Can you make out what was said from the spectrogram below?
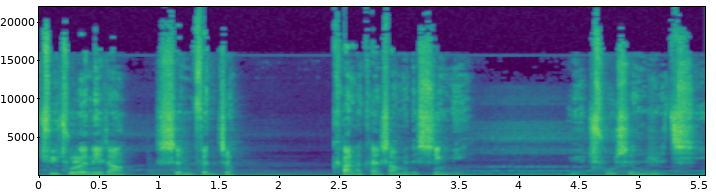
取出了那张身份证，看了看上面的姓名。与出生日期。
